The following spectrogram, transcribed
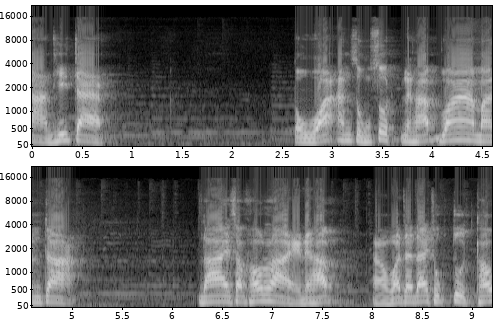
ด่านที่แจกตั๋วอันสูงสุดนะครับว่ามันจะได้สักเท่าไหร่นะครับอ่าว่าจะได้ทุกจุดเท่า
